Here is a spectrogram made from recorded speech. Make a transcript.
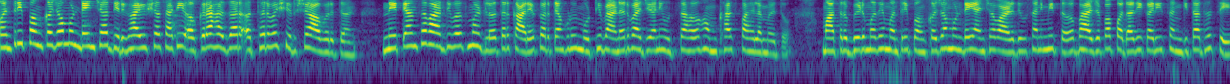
मंत्री पंकजा मुंडेंच्या दीर्घायुष्यासाठी अकरा हजार अथर्व शीर्ष आवर्तन. नेत्यांचा वाढदिवस म्हटलं तर कार्यकर्त्यांकडून मोठी बॅनरबाजी आणि उत्साह हमखास पाहायला मिळतो. मात्र बीडमध्ये मंत्री पंकजा मुंडे यांच्या वाढदिवसानिमित्त भाजपा पदाधिकारी संगीता धसे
